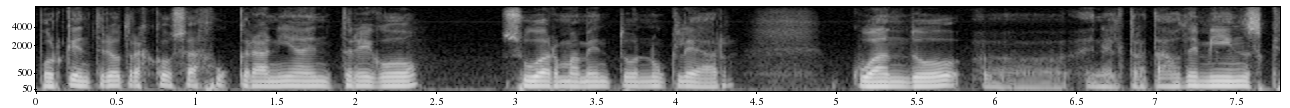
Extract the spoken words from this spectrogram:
porque entre otras cosas Ucrania entregó su armamento nuclear cuando uh, en el Tratado de Minsk,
